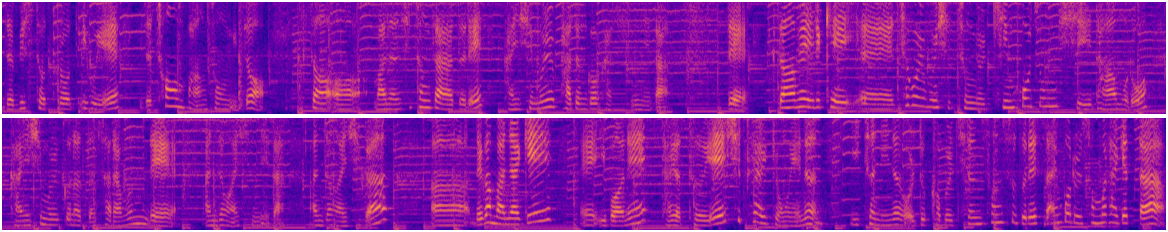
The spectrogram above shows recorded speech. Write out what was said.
이제 미스터 트롯 이후에 이제 처음 방송이죠. 그래서 어, 많은 시청자들의 관심을 받은 것 같습니다. 네. 그 다음에 이렇게 에, 최고 1분 시청률 김호중 씨 다음으로 관심을 끊었던 사람은 네, 안정환 씨입니다. 안정환 씨가 아, 내가 만약에 에, 이번에 다이어트에 실패할 경우에는 2002년 월드컵을 치른 선수들의 사인볼을 선물하겠다.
